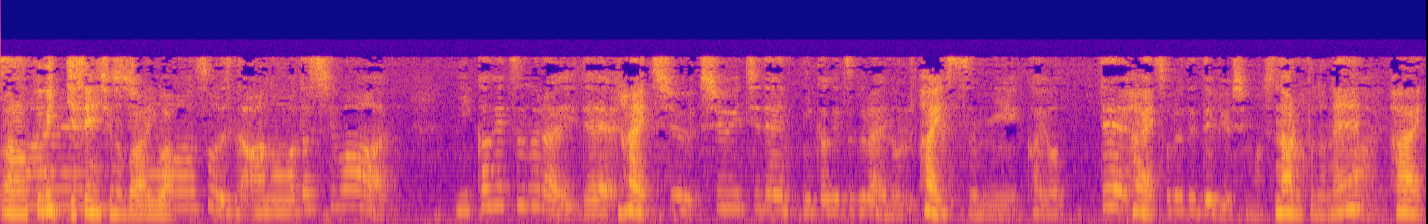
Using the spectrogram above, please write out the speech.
あの、クミッチ選手の場合は。そうですね。あの、私は、2ヶ月ぐらいで、はい週週1で2ヶ月ぐらいのレはいッスンに通って、はいそれでデビューしました。なるほどね。はい。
